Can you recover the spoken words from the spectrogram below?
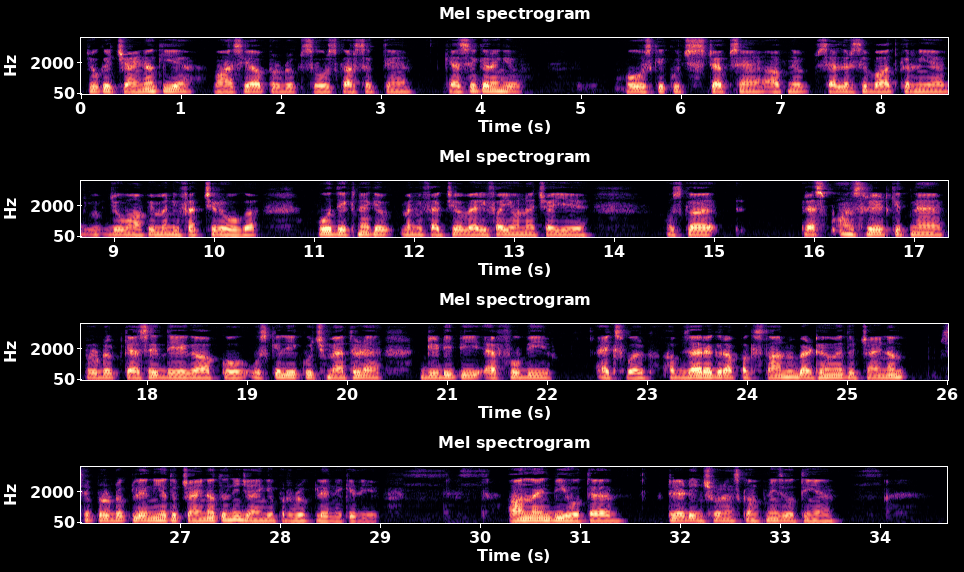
जो कि चाइना की है। वहाँ से आप प्रोडक्ट सोर्स कर सकते हैं। कैसे करेंगे वो? उसके कुछ स्टेप्स हैं। आपने सेलर से बात करनी है, जो वहाँ पे मैन्युफैक्चर होगा। वो देखना है कि मैन्युफैक्चर वेरीफाई होना चाहिए। उसका रेस्पॉन्स रेट कितना है प्रोडक्ट कैसे देगा आपको, उसके लिए कुछ मेथड है D D P F O B ex work अब ज़ाहिर अगर आप पाकिस्तान में बैठे हुए हैं तो चाइना से प्रोडक्ट लेनी है तो चाइना तो नहीं जाएँगे प्रोडक्ट लेने के लिए। ऑनलाइन भी होता है ट्रेड इंश्योरेंस कंपनीज़ होती हैं।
